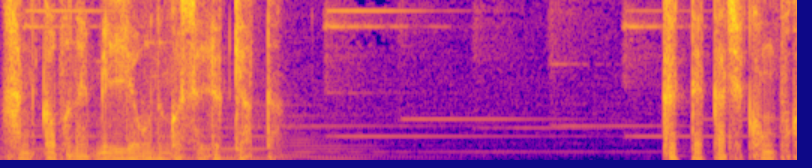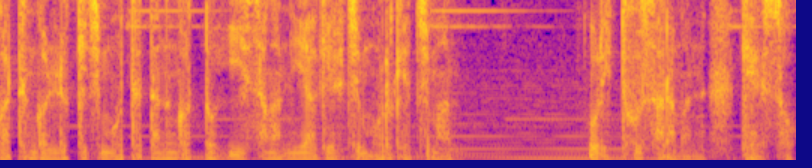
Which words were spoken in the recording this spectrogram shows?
한꺼번에 밀려오는 것을 느꼈다. 그때까지 공포 같은 걸 느끼지 못했다는 것도 이상한 이야기일지 모르겠지만 우리 두 사람은 계속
